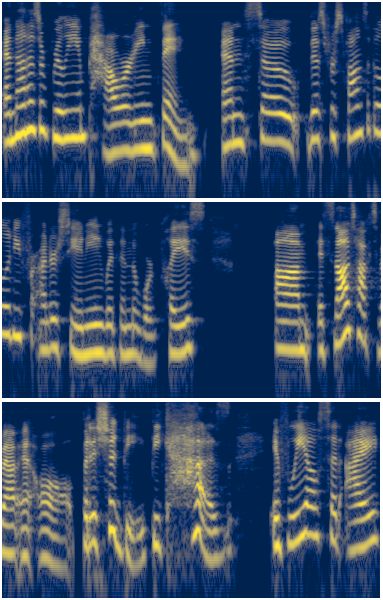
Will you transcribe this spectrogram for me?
And that is a really empowering thing. And so this responsibility for understanding within the workplace um, it's not talked about at all, but it should be because if we all said, I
